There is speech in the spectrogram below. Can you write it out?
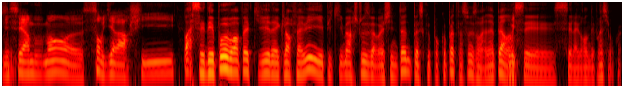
Mais c'est un mouvement sans hiérarchie. Bah, c'est des pauvres en fait qui viennent avec leur famille et puis qui marchent tous vers Washington parce que pourquoi pas de toute façon ils ont rien à perdre. hein. Oui. C'est c'est la grande dépression quoi.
